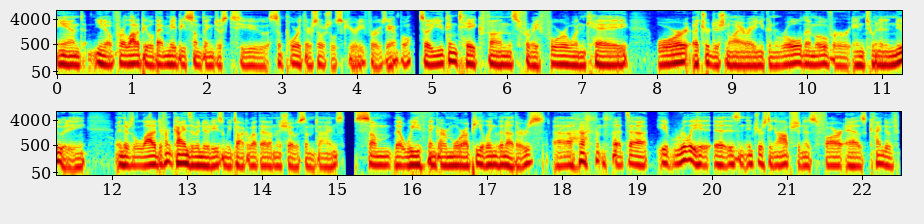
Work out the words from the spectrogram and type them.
And, you know, for a lot of people, that may be something just to support their Social Security, for example. So you can take funds from a 401k or a traditional IRA and you can roll them over into an annuity. And there's a lot of different kinds of annuities, and we talk about that on the show sometimes. Some that we think are more appealing than others. Uh, but uh, it really is an interesting option as far as kind of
